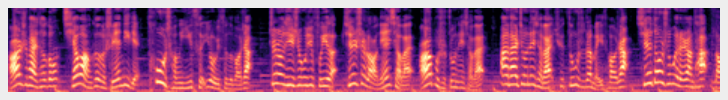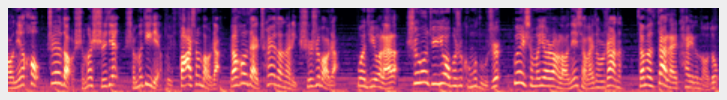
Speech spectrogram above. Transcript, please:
而是派特工前往各个实验地点，促成一次又一次的爆炸？这种替时空局服役的其实是老年小白，而不是中年小白。安排中年小白去阻止的每一次爆炸，其实都是为了让他老年后知道什么时间、什么地点会发生爆炸，然后再穿越到那里实施爆炸。问题又来了，时空局又不是恐怖组织，为什么要让老年小白投入炸呢？咱们再来开一个脑洞，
